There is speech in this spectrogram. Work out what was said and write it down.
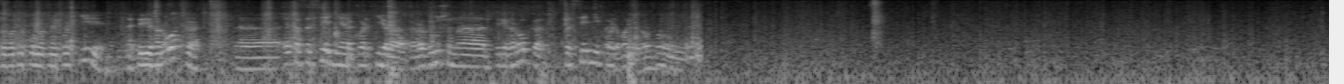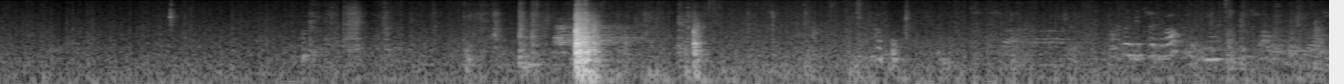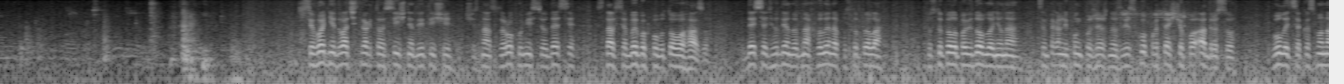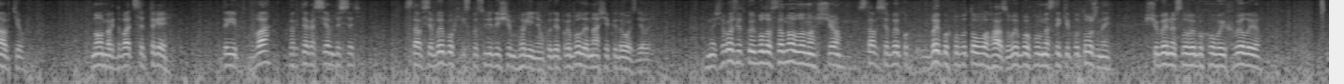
сразу в однокомнатной квартире, а перегородка, э, это соседняя квартира, разрушена перегородка соседней квартиры. Сьогодні, 24 січня 2016 року, в місті Одесі стався вибух побутового газу. В 10 годин 1 хвилина поступила, поступило повідомлення на центральний пункт пожежного зв'язку про те, що по адресу вулиця Космонавтів номер 23 дріб 2, квартира 70, стався вибух із послідуючим горінням, куди прибули наші підрозділи. Значить, розвідкою було встановлено, що стався вибух, вибух побутового газу. Вибух був настільки потужний, що винесло вибуховою хвилею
